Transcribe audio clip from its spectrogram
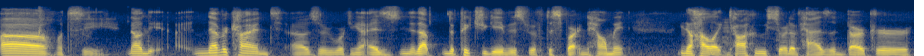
uh, let's see. Now, the Neverkind uh, was sort of working out as you know, that the picture you gave us with the Spartan helmet. You know how like Mhm. Tahu sort of has a darker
